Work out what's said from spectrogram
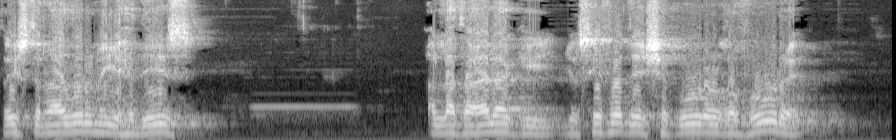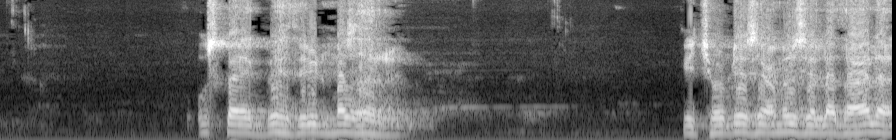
تو اس تناظر میں یہ حدیث اللہ تعالیٰ کی جو صفت شکور اور غفور ہے، اس کا ایک بہترین مظہر ہے۔ کہ چھوٹے سے عمل سے اللہ تعالیٰ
